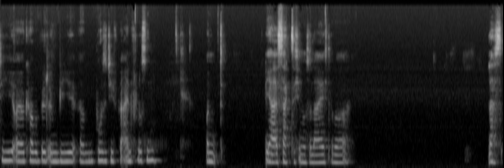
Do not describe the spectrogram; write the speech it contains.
die euer Körperbild irgendwie ähm, positiv beeinflussen. Und ja, es sagt sich immer so leicht, aber lasst,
